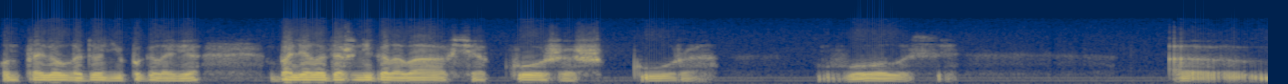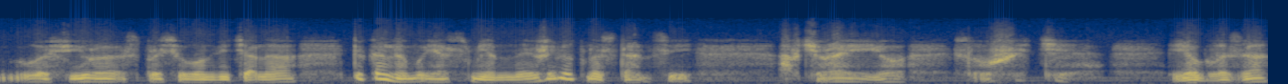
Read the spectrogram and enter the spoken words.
Он провел ладонью по голове. Болела даже не голова, а вся кожа, шкура, волосы. «А Лафира?» — спросил он, ведь она... Так она моя сменная, живет на станции. А вчера ее... Слушайте... Ее глаза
